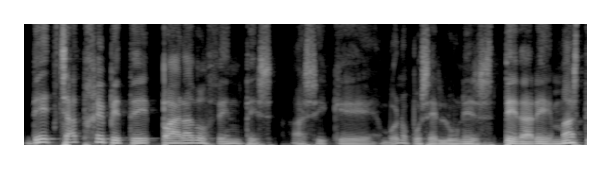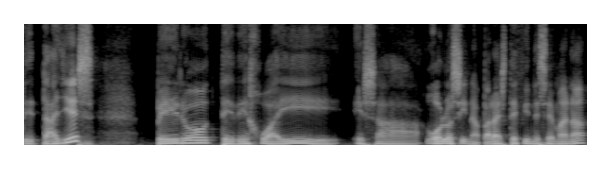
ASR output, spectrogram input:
de ChatGPT para docentes. Así que, bueno, pues el lunes te daré más detalles, pero te dejo ahí esa golosina para este fin de semana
